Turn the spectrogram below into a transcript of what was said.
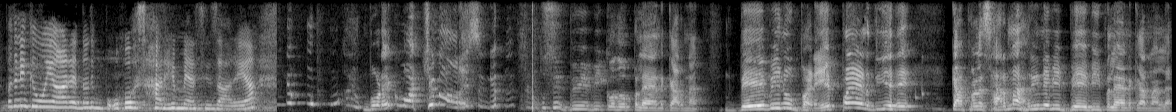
ਪਤਾ ਨਹੀਂ ਕਿਉਂ ਯਾਰ ਇਦਾਂ ਦੇ ਬਹੁਤ ਸਾਰੇ ਮੈਸੇਜ ਆ ਰਹੇ ਆ। ਬੜੇ ਕੁਐਸਚਨ ਆ ਰਹੇ ਸੀ ਤੁਸੀਂ ਬੇਬੀ ਕਦੋਂ ਪਲਾਨ ਕਰਨਾ? ਬੇਬੀ ਨੂੰ ਬੜੇ ਭੈਣ ਦੀ ਇਹ ਕਪਲ ਸ਼ਰਮਾ ਹਰੀ ਨੇ ਵੀ ਬੇਬੀ ਪਲਾਨ ਕਰਨਾ ਲੈ।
